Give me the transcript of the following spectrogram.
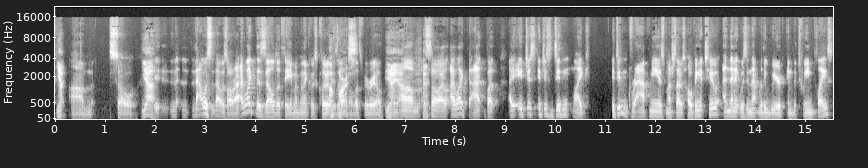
Yep. Um. So yeah. it- th- that was that was all right. I like the Zelda theme. I mean, like it was clearly Of Zelda. course. Let's be real. yeah. Yeah. Um. so I I like that, but I, it just it just didn't like it didn't grab me as much as I was hoping it to. And then it was in that really weird in between place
